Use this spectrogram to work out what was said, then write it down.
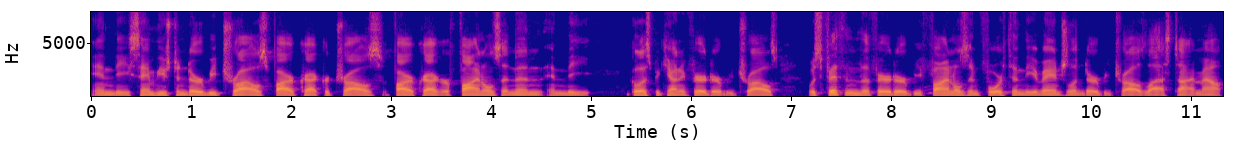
in the Sam Houston Derby trials, Firecracker trials, Firecracker finals, and then in the Gillespie County Fair Derby trials. Was fifth in the Fair Derby finals and fourth in the Evangeline Derby trials last time out.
